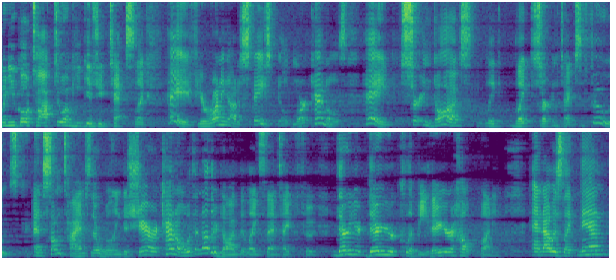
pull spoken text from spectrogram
when you go talk to him, he gives you tips like, "Hey, if you're running out of space, build more kennels. Hey, certain dogs like like certain types of foods, and sometimes they're willing to share a kennel with another dog that likes that type of food. They're your they're your clippy, they're your help buddy." And I was like, "Man,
